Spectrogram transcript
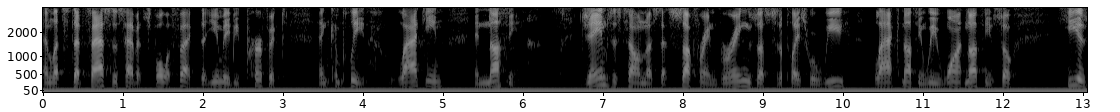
And let steadfastness have its full effect, that you may be perfect and complete, lacking in nothing. James is telling us that suffering brings us to the place where we lack nothing, we want nothing. So he is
